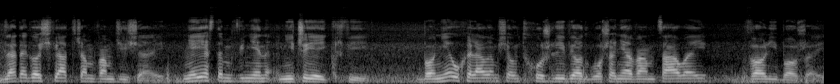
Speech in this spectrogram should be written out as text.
Dlatego świadczam wam dzisiaj, nie jestem winien niczyjej krwi, bo nie uchylałem się tchórzliwie od głoszenia wam całej woli Bożej.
